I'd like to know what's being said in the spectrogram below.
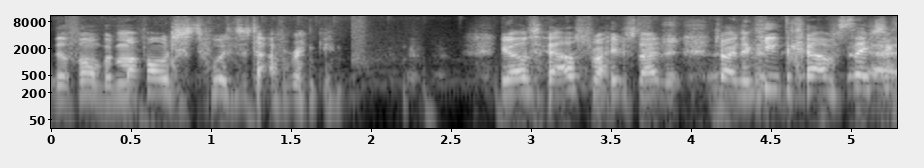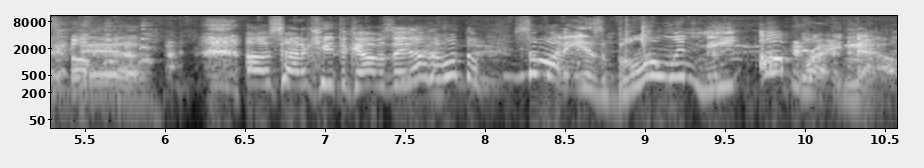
the phone, but my phone just wouldn't stop ringing. You know what I'm saying? I was trying, starting, trying to keep the conversation going. damn. I was trying to keep the conversation. I was like, what the? Somebody is blowing me up right now.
